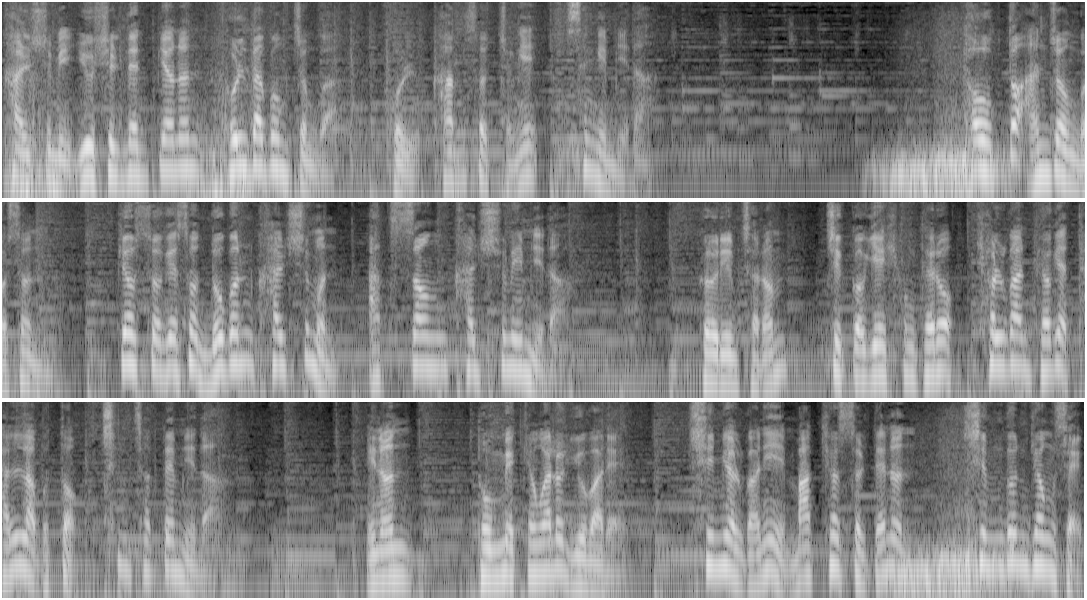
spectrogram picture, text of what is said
칼슘이 유실된 뼈는 골다공증과 골감소증이 생깁니다. 더욱더 안 좋은 것은 뼛속에서 녹은 칼슘은 악성 칼슘입니다. 그림처럼 찌꺼기의 형태로 혈관벽에 달라붙어 침착됩니다. 이는 동맥경화를 유발해 심혈관이 막혔을 때는 심근경색,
